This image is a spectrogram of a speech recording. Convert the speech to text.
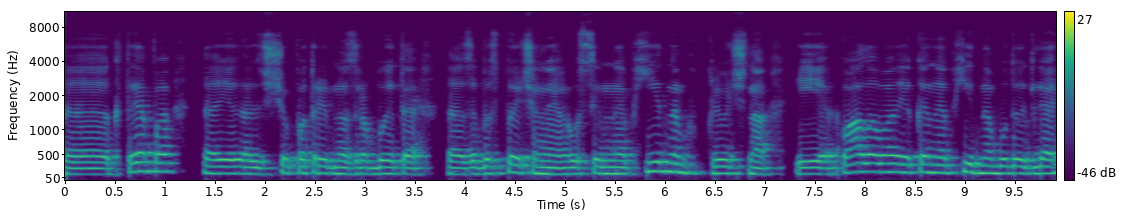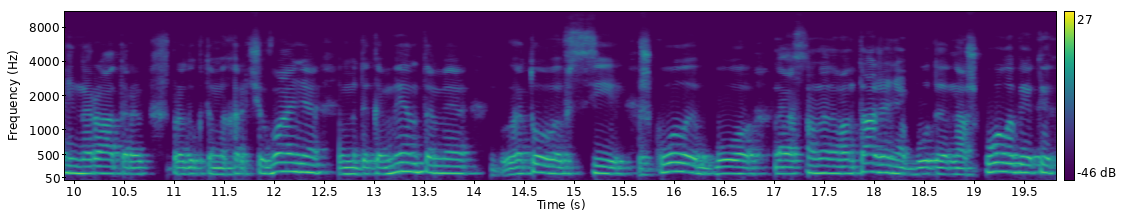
е, КТЕПа е, що потрібно зробити, е, забезпечені усім необхідним, включно і паливо, яке необхідно буде для генераторів, продуктами харчування, медикаментами. Готові всі школи, бо основне навантаження буде на школи, в яких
